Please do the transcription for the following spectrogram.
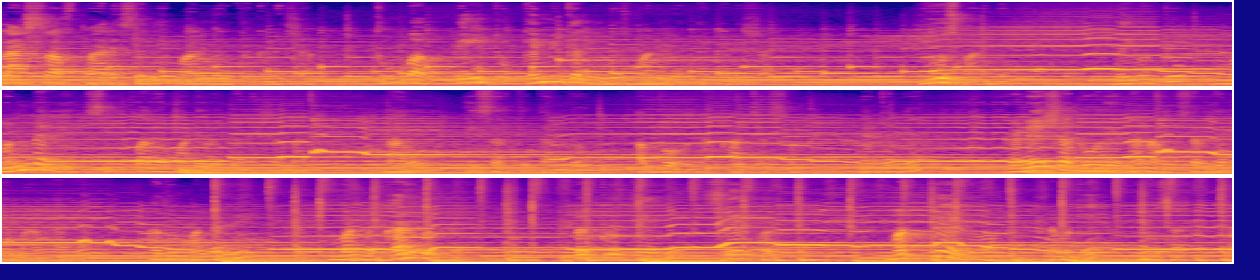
ಪ್ಲಾಸ್ಟರ್ ಆಫ್ ಪ್ಯಾರಿಸಲ್ಲಿ ಮಾಡಿರುವಂಥ ಗಣೇಶ. ತುಂಬ ಪೇಂಟು, ಕೆಮಿಕಲ್ ಯೂಸ್ ಮಾಡಿರುವಂಥ ಗಣೇಶ. ಯೂಸ್ ಮಾಡಬೇಕು ದಯವಿಟ್ಟು ಮಣ್ಣಲ್ಲಿ ಸಿಂಪಲ್ ಮಾಡಿರೋ ಗಣೇಶನ ನಾವು ಈ ಸರ್ತಿ ತಂದು ಹಬ್ಬವನ್ನು ಆಚರಿಸೋಣ. ಯಾಕೆಂದರೆ ಗಣೇಶ ಗೌರಿಯನ್ನು ನಾವು ವಿಸರ್ಜನೆ ಮಾಡಿದಾಗ ಅದು ಮಣ್ಣಲ್ಲಿ ಮಣ್ಣು ಕರಗುತ್ತೆ, ಪ್ರಕೃತಿಯಲ್ಲಿ ಸೇರ್ಪಡುತ್ತೆ, ಮತ್ತೆ ಅದು ನಮಗೆ ಯೂಸ್ ಆಗುತ್ತೆ.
